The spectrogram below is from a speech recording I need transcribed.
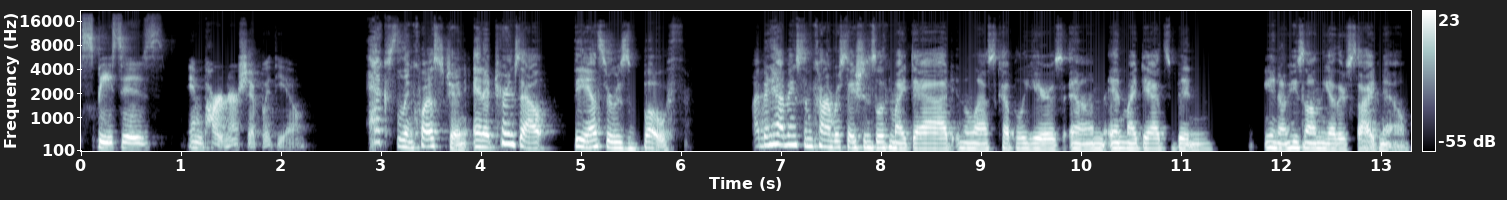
spaces in partnership with you? Excellent question. And it turns out the answer is both. I've been having some conversations with my dad in the last couple of years, um, and my dad's been, you know, he's on the other side now.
